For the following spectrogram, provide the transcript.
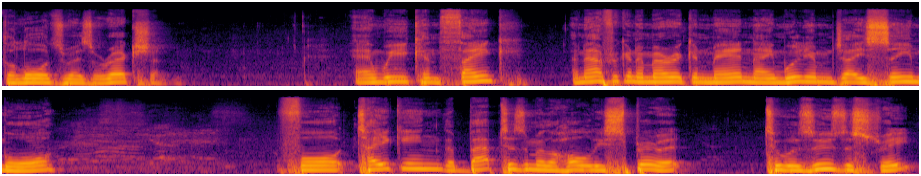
the Lord's resurrection. And we can thank an African American man named William J. Seymour for taking the baptism of the Holy Spirit to Azusa Street,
